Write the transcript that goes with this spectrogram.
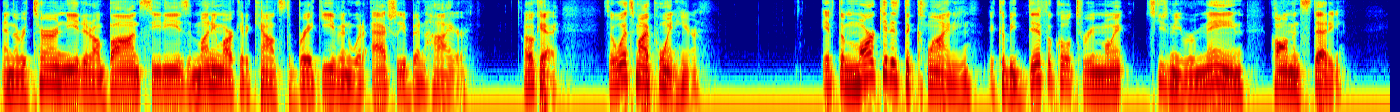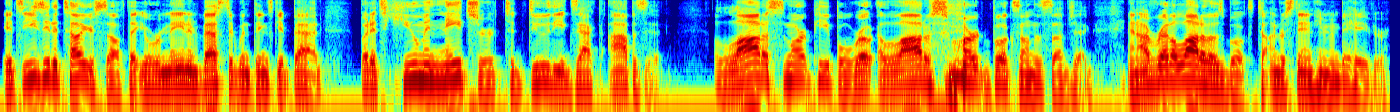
and the return needed on bonds, CDs, and money market accounts to break even would actually have been higher. Okay, so what's my point here? If the market is declining, it could be difficult to remain, excuse me, remain calm and steady. It's easy to tell yourself that you'll remain invested when things get bad, but it's human nature to do the exact opposite. A lot of smart people wrote a lot of smart books on the subject, and I've read a lot of those books to understand human behavior.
